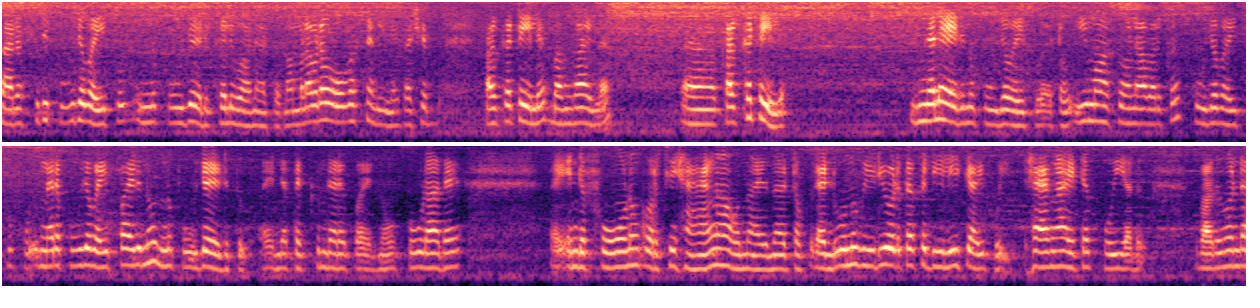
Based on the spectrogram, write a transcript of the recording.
സരസ്വതി പൂജ വൈപ്പ് ഇന്ന് പൂജ എടുക്കലുമാണ് കേട്ടോ. നമ്മളവിടെ ഓഗസ്റ്റിലില്ലേ പക്ഷേ കൽക്കട്ടയിൽ ബംഗാളിൽ കൽക്കട്ടയിൽ ഇന്നലെയായിരുന്നു പൂജ വൈപ്പ് കേട്ടോ. ഈ മാസമാണ് അവർക്ക് പൂജ വൈപ്പ് ഇന്നലെ പൂജ വൈപ്പായിരുന്നു ഇന്ന് പൂജ എടുത്തു. അതിന്റെ തെക്കും തിരക്കുമായിരുന്നു. കൂടാതെ എന്റെ ഫോണും കുറച്ച് ഹാങ് ആവുന്നായിരുന്നു കേട്ടോ. രണ്ട് മൂന്ന് വീഡിയോ എടുത്തൊക്കെ ഡിലീറ്റ് ആയിപ്പോയി. ഹാങ് ആയിട്ട് പോയി അത്. അപ്പോൾ അതുകൊണ്ട്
